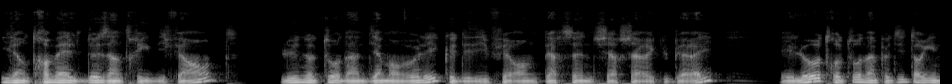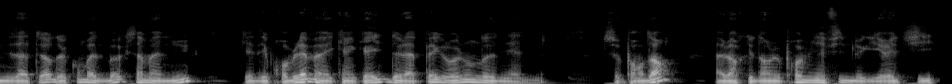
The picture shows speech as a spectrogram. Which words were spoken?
Il entremêle deux intrigues différentes, l'une autour d'un diamant volé que des différentes personnes cherchent à récupérer, et l'autre autour d'un petit organisateur de combat de boxe à main nue qui a des problèmes avec un caïd de la pègre londonienne. Cependant, alors que dans le premier film de Guy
